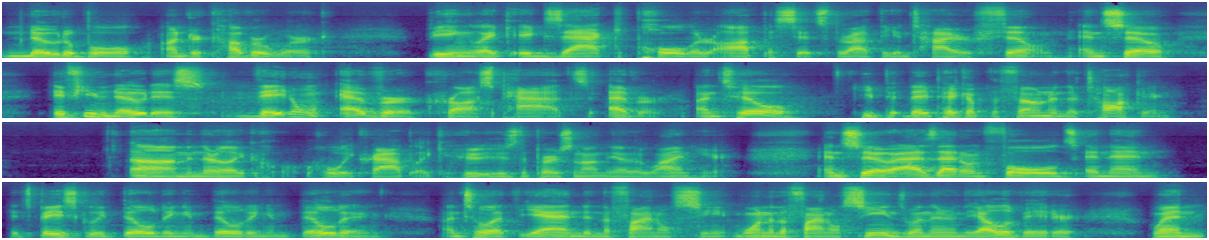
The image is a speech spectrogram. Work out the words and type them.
notable undercover work, being like exact polar opposites throughout the entire film. And so, if you notice, they don't ever cross paths ever until he they pick up the phone and they're talking. Um, and they're like, holy crap, like who, who's the person on the other line here? And so as that unfolds, and then it's basically building and building and building until at the end in the final scene, one of the final scenes when they're in the elevator, when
